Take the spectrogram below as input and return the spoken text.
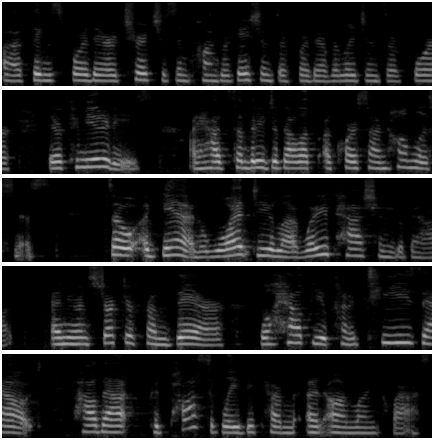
uh, things for their churches and congregations, or for their religions, or for their communities. I had somebody develop a course on homelessness. So, again, what do you love? What are you passionate about? And your instructor from there will help you kind of tease out how that could possibly become an online class.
